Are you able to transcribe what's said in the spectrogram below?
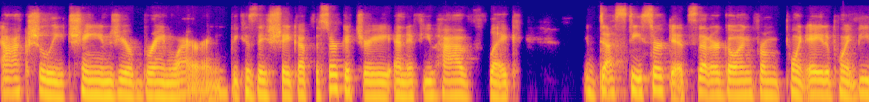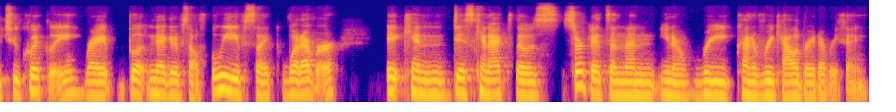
actually change your brain wiring because they shake up the circuitry. And if you have like dusty circuits that are going from point A to point B too quickly, right? But negative self beliefs, like whatever, it can disconnect those circuits and then you know re kind of recalibrate everything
